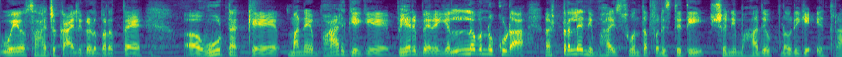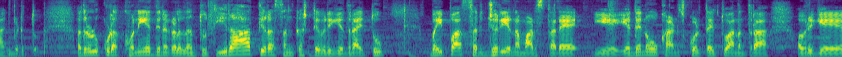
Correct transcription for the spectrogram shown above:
ವಯೋಸಹಜ ಕಾಯಿಲೆಗಳು ಬರುತ್ತೆ. ಊಟಕ್ಕೆ, ಮನೆ ಬಾಡಿಗೆಗೆ, ಬೇರೆ ಬೇರೆ ಎಲ್ಲವನ್ನೂ ಕೂಡ ಅಷ್ಟರಲ್ಲೇ ನಿಭಾಯಿಸುವಂಥ ಪರಿಸ್ಥಿತಿ ಶನಿ ಮಹಾದೇವಪ್ಪನವರಿಗೆ ಎದುರಾಗ್ಬಿಡ್ತು. ಅದರಲ್ಲೂ ಕೂಡ ಕೊನೆಯ ದಿನಗಳಲ್ಲಂತೂ ತೀರಾ ತೀರಾ ಸಂಕಷ್ಟ ಇವರಿಗೆ ಎದುರಾಯಿತು. ಬೈಪಾಸ್ ಸರ್ಜರಿಯನ್ನು ಮಾಡಿಸ್ತಾರೆ. ಎ- ಎದೆ ನೋವು ಕಾಣಿಸ್ಕೊಳ್ತಾ ಇತ್ತು. ಆನಂತರ ಅವರಿಗೆ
